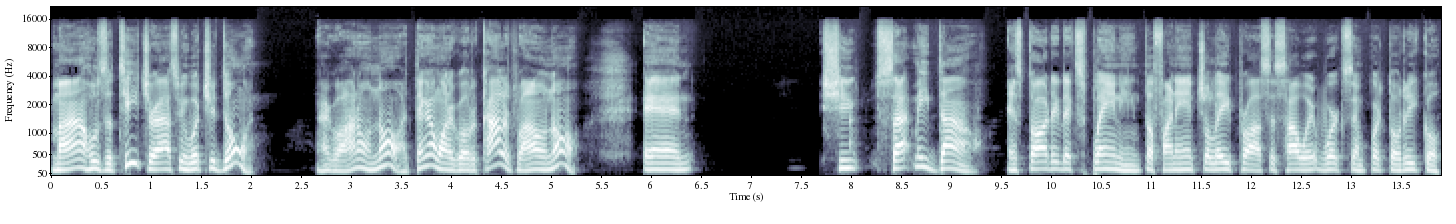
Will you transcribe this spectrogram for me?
my aunt, who's a teacher, asked me, "What you doing?" I go, "I don't know. I think I want to go to college, but I don't know." And she sat me down and started explaining the financial aid process, how it works in Puerto Rico,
